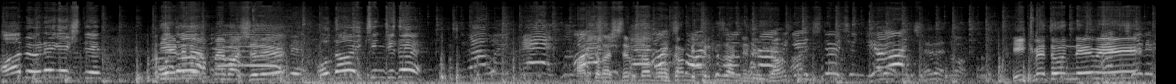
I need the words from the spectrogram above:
Abi öne geçtin. O diğerini de daha- yapmaya başladı. Abi, O daha ikincide. Bravo Hikmet. Arkadaşları da Volkan bitirdi zannediyor şu an. Geçti üçüncüyü aç. Hikmet önde mi? Çevir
